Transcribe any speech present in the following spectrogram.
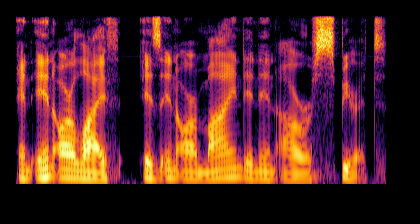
and in our life is in our mind and in our spirit.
